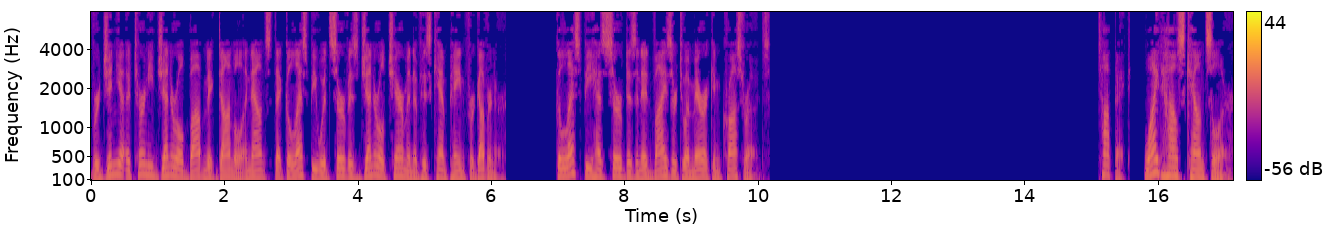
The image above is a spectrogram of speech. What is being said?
Virginia Attorney General Bob McDonnell announced that Gillespie would serve as general chairman of his campaign for governor. Gillespie has served as an advisor to American Crossroads. White House counselor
